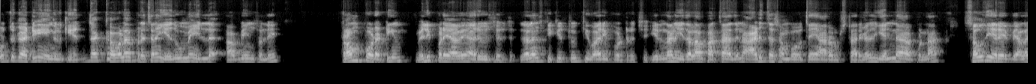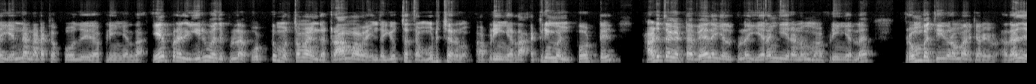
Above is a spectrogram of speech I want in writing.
ஒத்துக்காட்டியும் எங்களுக்கு எந்த கவலை பிரச்சனை எதுவுமே இல்லை அப்படின்னு சொல்லி ட்ரம்ப்போட டீம் வெளிப்படையாகவே அறிவிச்சிருச்சு. ஜெலன்ஸ்கிக்கு தூக்கி வாரி போட்டுருச்சு. இருந்தாலும் இதெல்லாம் பத்தாதுன்னு அடுத்த சம்பவத்தையும் ஆரம்பிச்சிட்டார்கள் என்ன அப்படின்னா சவுதி அரேபியாவில் என்ன நடக்க போகுது அப்படிங்கிறது தான். ஏப்ரல் 20க்குள்ள ஒட்டு மொத்தமாக இந்த ட்ராமாவை இந்த யுத்தத்தை முடிச்சிடணும் அப்படிங்கிறதான் அக்ரிமெண்ட் போட்டு அடுத்த கட்ட வேலைகளுக்குள்ள இறங்கிடணும் அப்படிங்கிறதுல ரொம்ப தீவிரமா இருக்கார்கள். அதாவது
